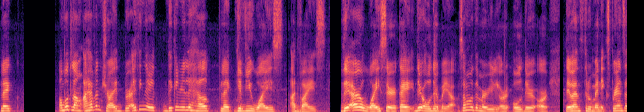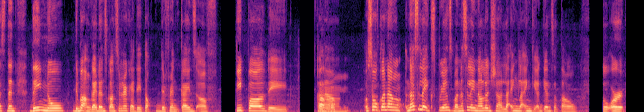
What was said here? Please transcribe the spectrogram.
Like Ambot lang, I haven't tried, but I think they they can really help like give you wise advice. They are wiser, kay they're older ba ya? Some of them are really or older or they went through many experiences. Then they know, 'di ba, ang guidance counselor kay they talk different kinds of people, they kanang uh-huh. so kanang sila experience ba, sila knowledge siya laing-laing giagyan sa tao. So or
